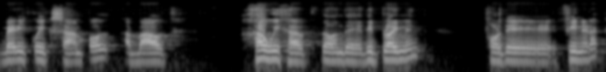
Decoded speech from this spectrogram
very quick sample about how we have done the deployment for the Fineract.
